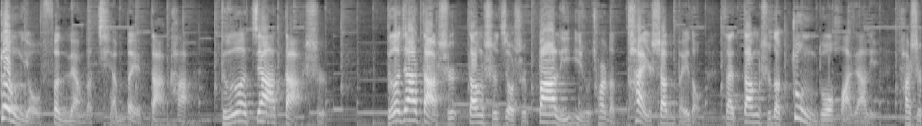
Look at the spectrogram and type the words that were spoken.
更有分量的前辈大咖德加大师。德加大师当时就是巴黎艺术圈的泰山北斗，在当时的众多画家里，他是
